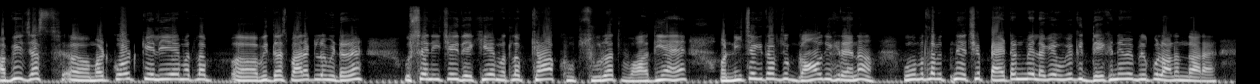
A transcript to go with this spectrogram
अभी जस्ट मडकोट के लिए मतलब अभी 10-12 किलोमीटर है, उससे नीचे ही देखिए मतलब क्या खूबसूरत वादियाँ हैं, और नीचे की तरफ़ जो गाँव दिख रहे हैं ना, वो मतलब इतने अच्छे पैटर्न में लगे हुए कि देखने में बिल्कुल आनंद आ रहा है।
